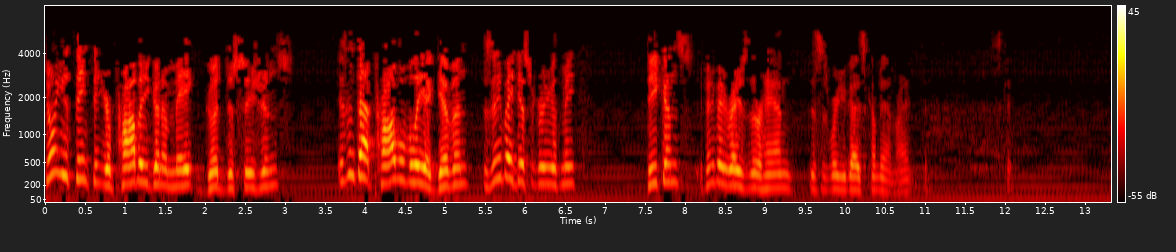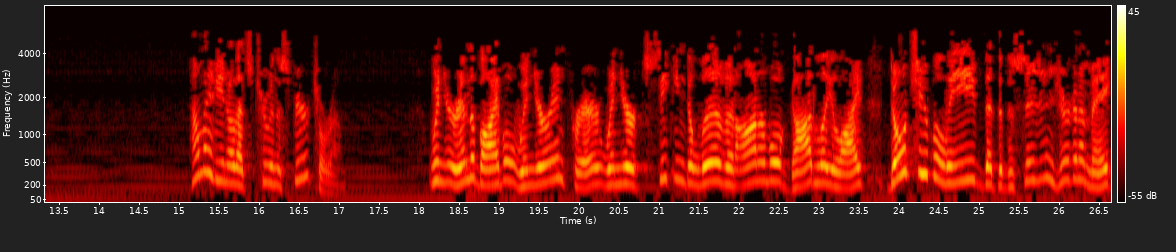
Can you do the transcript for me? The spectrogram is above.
don't you think that you're probably going to make good decisions? Isn't that probably a given? Does anybody disagree with me? Deacons, if anybody raises their hand, this is where you guys come in, right? How many of you know that's true in the spiritual realm? When you're in the Bible, when you're in prayer, when you're seeking to live an honorable, godly life, don't you believe that the decisions you're going to make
